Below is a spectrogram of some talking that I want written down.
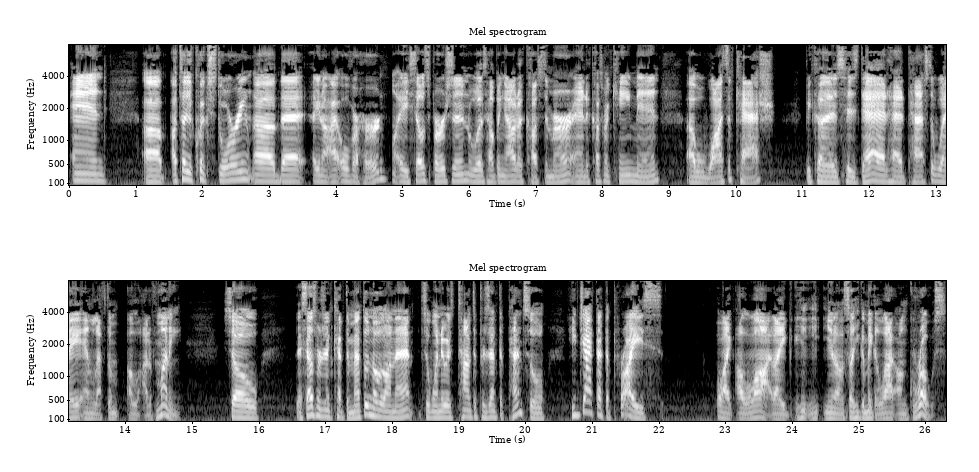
And uh, I'll tell you a quick story uh, that you know I overheard. A salesperson was helping out a customer, and a customer came in uh, with wads of cash because his dad had passed away and left him a lot of money. So the salesperson kept a mental note on that. So when it was time to present the pencil, he jacked up the price like a lot, like he, you know, so he could make a lot on gross.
